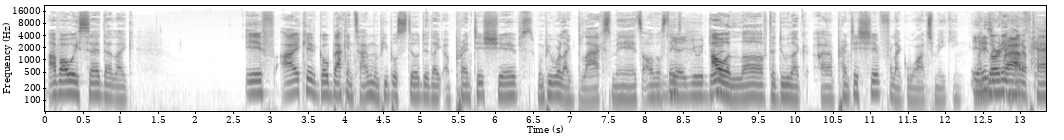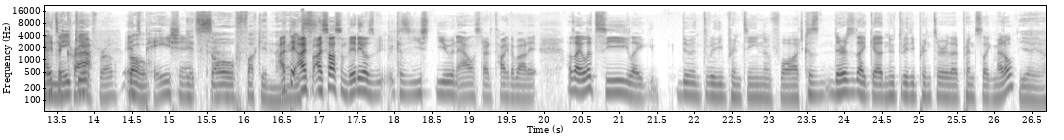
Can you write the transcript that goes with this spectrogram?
I've always said that like if I could go back in time when people still did like apprenticeships, when people were like blacksmiths, all those things, Yeah, you would do I it. would love to do like an apprenticeship for like watchmaking. It like is learning a how to hand it's make a craft, bro. Bro, It's patience. it. It's so fucking nice. I think I saw some videos because you you and Alan started talking about it. I was like, let's see like doing 3D printing of watch because there's like a new 3D printer that prints like metal. yeah, yeah.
